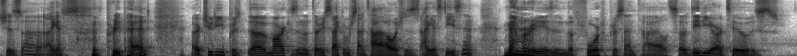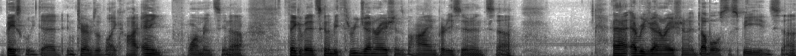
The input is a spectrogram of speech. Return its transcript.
which is uh, I guess pretty bad. Our 2D uh, mark is in the 32nd percentile, which is I guess decent. Memory is in the fourth percentile, so DDR2 is basically dead in terms of like any performance. You know, think of it, it's going to be three generations behind pretty soon. So and every generation it doubles the speed. So.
